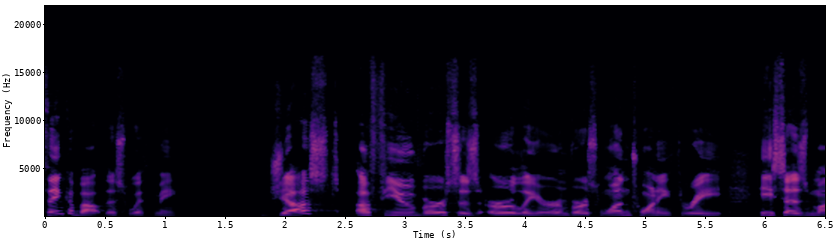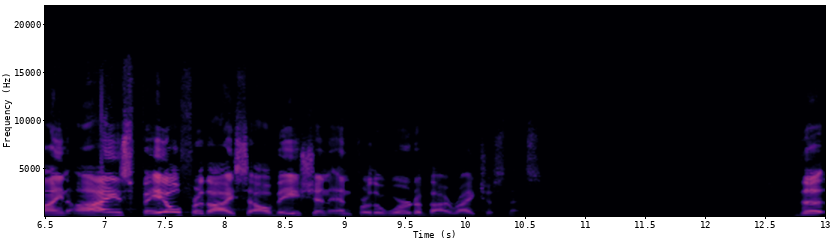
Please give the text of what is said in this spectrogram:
think about this with me. Just a few verses earlier, in verse 123, he says, Mine eyes fail for thy salvation and for the word of thy righteousness the,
